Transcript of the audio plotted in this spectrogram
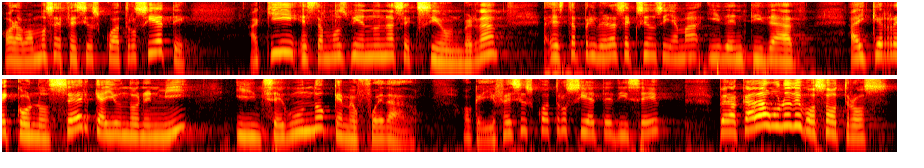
Ahora vamos a Efesios 4:7. Aquí estamos viendo una sección, ¿verdad? Esta primera sección se llama identidad. Hay que reconocer que hay un don en mí y segundo, que me fue dado. Ok, Efesios 4:7 dice, pero a cada uno de vosotros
